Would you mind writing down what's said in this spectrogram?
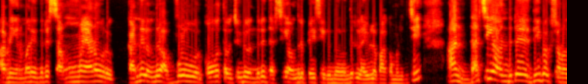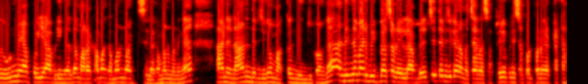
அப்படிங்கிற மாதிரி வந்துட்டு செம்மையான ஒரு கண்ணுல வந்துட்டு அவ்வளவு ஒரு கோபத்தை வச்சுக்கிட்டு வந்துட்டு தர்ஷிகா வந்துட்டு பேசிட்டு இருந்தது வந்துட்டு லைவ்ல பார்க்க முடிஞ்சு அண்ட் தர்ஷிகா வந்துட்டு தீபக் சொன்னது உண்மையா பொய்யா அப்படிங்கறத மறக்காம கமெண்ட் பாக்ஸ்ல கமெண்ட் பண்ணுங்க. அண்ட் நானும் தெரிஞ்சுக்கோ மக்கள் தெரிஞ்சுக்கோங்க அண்ட் இந்த மாதிரி பிக் பாஸோட எல்லா பேச்சு தெரிஞ்சுக்க நம்ம சேனல் சப்ஸ்கிரைப் பண்ணி சப்போர்ட் பண்ணுங்க. டாட்டா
